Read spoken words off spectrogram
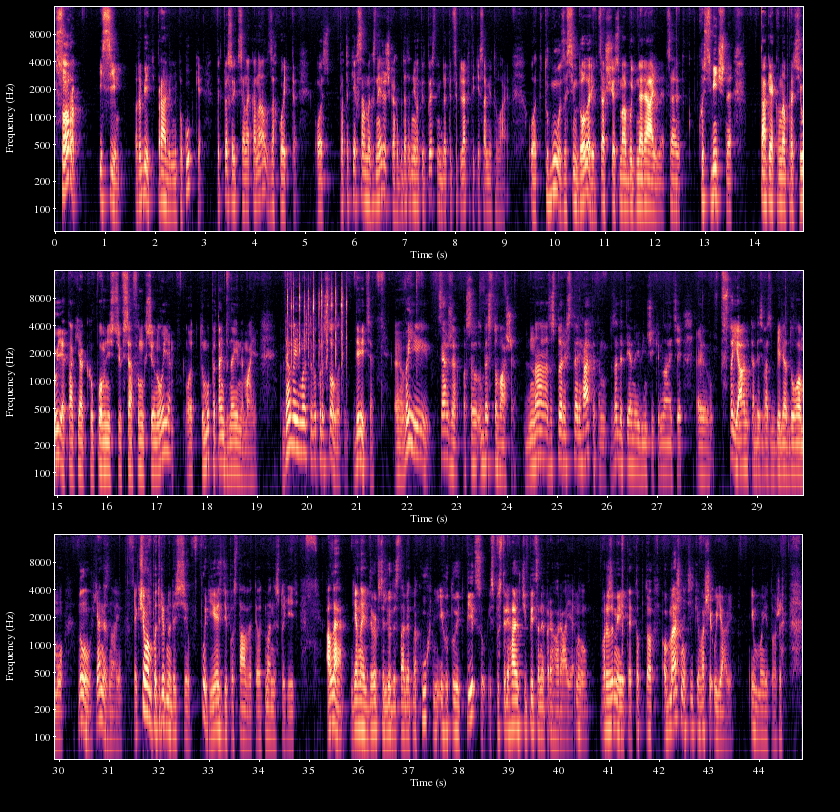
40 і 7. Робіть правильні покупки, підписуйтеся на канал, заходьте. Ось по таких самих знижечках будете на нього підписані, будете цепляти такі самі товари. От тому за 7 доларів це щось, мабуть, нереальне, це космічне. Так як вона працює, так як повністю все функціонує, от тому питань до неї немає. Де ви її можете використовувати? Дивіться, е, ви це вже особисто ваше. На застерігати там за дитиною в іншій кімнаті, е, стоянка десь у вас біля дому. Ну, я не знаю. Якщо вам потрібно десь в під'їзді поставити, от в мене стоїть. Але я навіть дивився, люди ставлять на кухні і готують піцу, і спостерігають, чи піца не пригорає. Ну, ви розумієте, тобто обмеження тільки в вашій уяві, і в моїй теж.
